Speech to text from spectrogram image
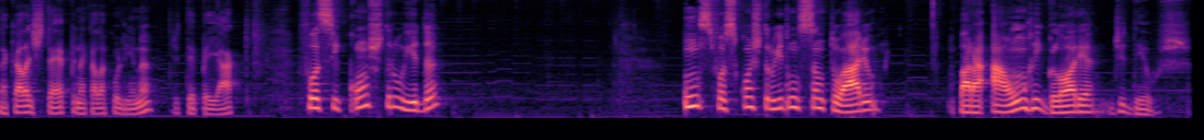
naquela estepe, naquela colina de Tepeyac, fosse construída um, fosse construído um santuário para a honra e glória de Deus.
